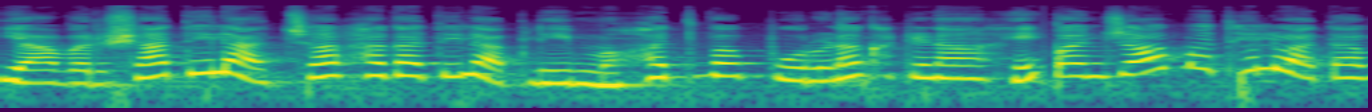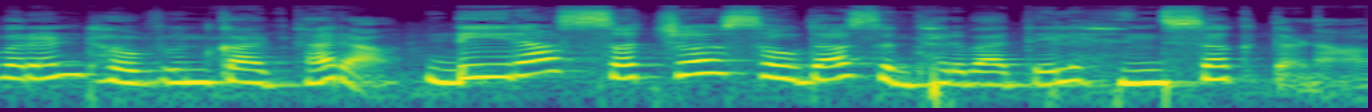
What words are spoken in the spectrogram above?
या वर्षातील आजच्या भागातील आपली महत्त्वपूर्ण घटना आहे. पंजाब मधील वातावरण ढवळून काढणारा डेरा सच्चा सौदा संदर्भातील हिंसक तणाव.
